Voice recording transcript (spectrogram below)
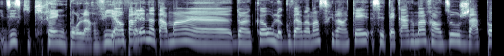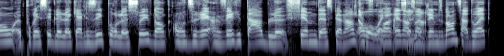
Ils disent qu'ils craignent pour leur vie. Et on parlait notamment euh, d'un cas où le gouvernement sri-lankais s'était carrément rendu au Japon euh, pour essayer de le localiser, pour le suivre. Donc, on dirait un véritable film d'espionnage. Ah on ouais, se croirait dans un. James Bond. Ça doit être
